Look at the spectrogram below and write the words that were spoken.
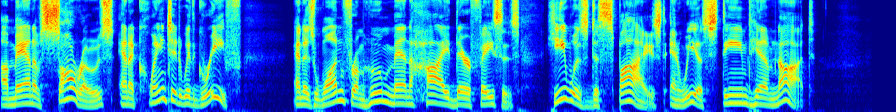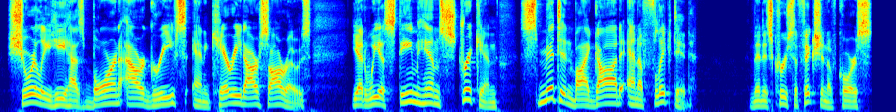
a man of sorrows and acquainted with grief. and as one from whom men hide their faces. He was despised, and we esteemed him not. Surely he has borne our griefs and carried our sorrows. Yet we esteem him stricken, smitten by God, and afflicted. Then his crucifixion, of course,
